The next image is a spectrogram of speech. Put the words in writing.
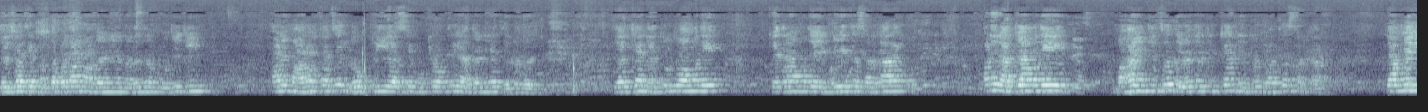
देशाचे पंतप्रधान आदरणीय नरेंद्र मोदीजी आणि महाराष्ट्राचे लोकप्रिय असे मुख्यमंत्री आदरणीय देवेंद्रजी. यांच्या नेतृत्वामध्ये केंद्रामध्ये एनडीएचं सरकार आहे आणि राज्यामध्ये महायुतीचं देवेंद्रजींच्या नेतृत्वाचं सरकार आहे. त्यामुळे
